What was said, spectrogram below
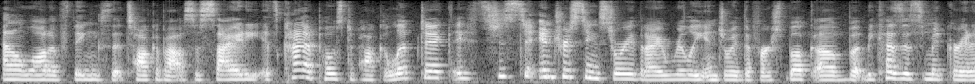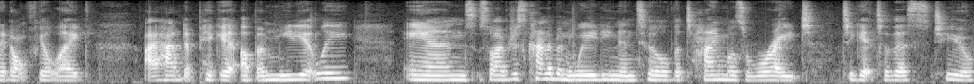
and a lot of things that talk about society. It's kind of post-apocalyptic. It's just an interesting story that I really enjoyed the first book of, but because it's mid-grade, I don't feel like I had to pick it up immediately. And so I've just kind of been waiting until the time was right to get to this too.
